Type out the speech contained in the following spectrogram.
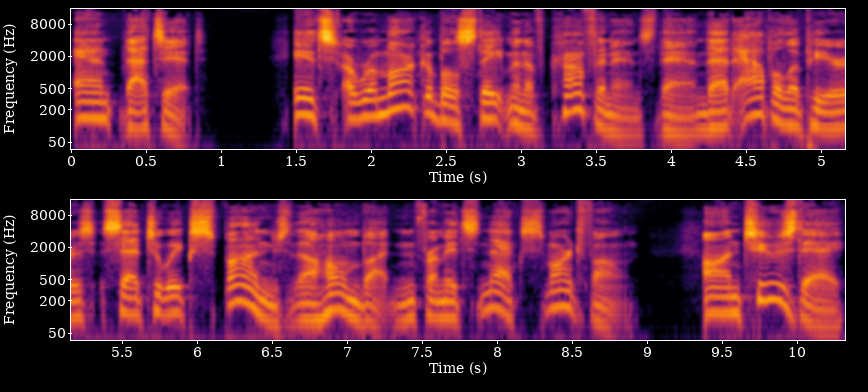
And that's it. It's a remarkable statement of confidence, then, that Apple appears set to expunge the Home button from its next smartphone. On Tuesday,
